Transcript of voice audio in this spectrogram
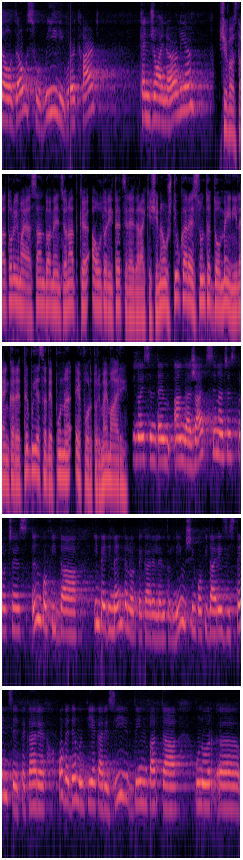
so those who really work hard can join earlier. Șefa statului Maia Sandu a menționat că autoritățile de la Chișinău știu care sunt domeniile în care trebuie să depună eforturi mai mari. Noi suntem angajați în acest proces, în pofida impedimentelor pe care le întâlnim și în pofida rezistenței pe care o vedem în fiecare zi din partea unor uh,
